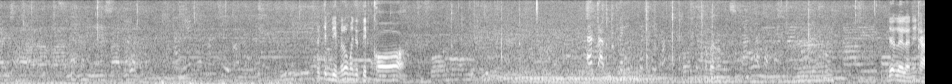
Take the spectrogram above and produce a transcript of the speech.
อันนี้สูตรเอานี้จะกินดิบนะลูกมันจะติดคอ ถ้าจับเป็นเพื่อนคืนเนาะทำไมครับล้างแล้วครับอืมเยอะเลยเหรอนี่ชา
